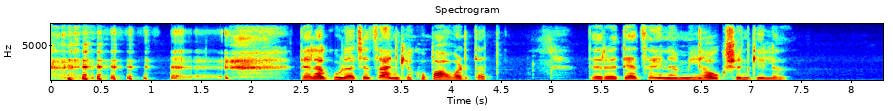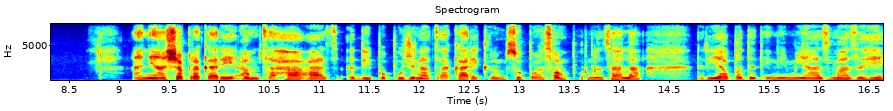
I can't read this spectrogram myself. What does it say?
त्याला गुळाच्या चाणक्या खूप आवडतात. तर त्याचं आहे ना मी औक्षण केलं. आणि अशा प्रकारे आमचा हा आज दीपपूजनाचा कार्यक्रम सुपळ संपूर्ण झाला. तर या पद्धतीने मी आज माझं हे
